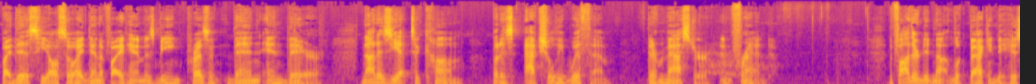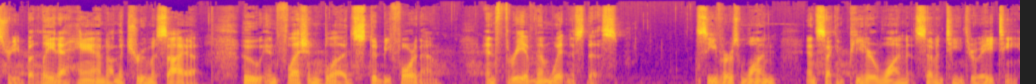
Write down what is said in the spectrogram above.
By this, he also identified him as being present then and there, not as yet to come, but as actually with them, their master and friend. The Father did not look back into history, but laid a hand on the true Messiah, who in flesh and blood stood before them, and three of them witnessed this. See verse 1 and 2 Peter 1 17 through 18.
